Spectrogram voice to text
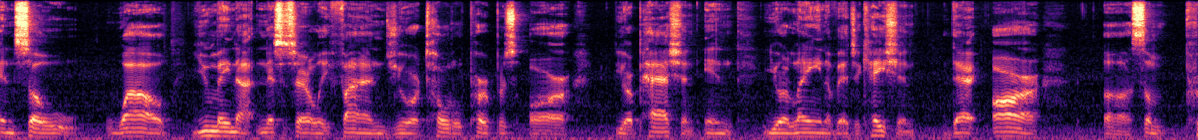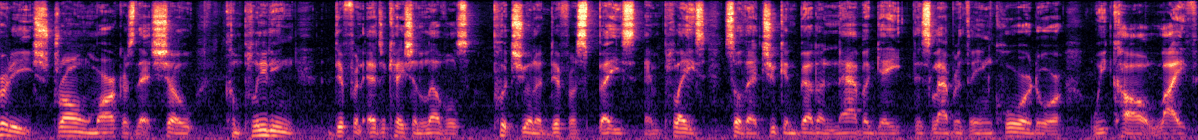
And so while you may not necessarily find your total purpose or your passion in your lane of education, there are uh, some pretty strong markers that show completing different education levels puts you in a different space and place so that you can better navigate this labyrinthine corridor we call life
